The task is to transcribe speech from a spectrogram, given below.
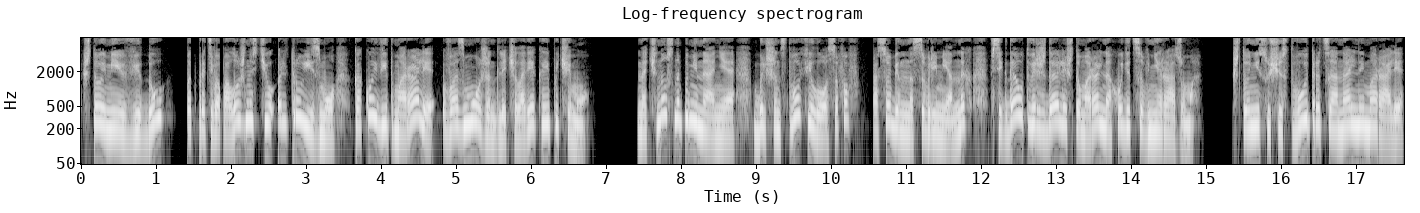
что имею в виду под противоположностью альтруизму, какой вид морали возможен для человека и почему. Начну с напоминания. Большинство философов, особенно современных, всегда утверждали, что мораль находится вне разума что не существует рациональной морали,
